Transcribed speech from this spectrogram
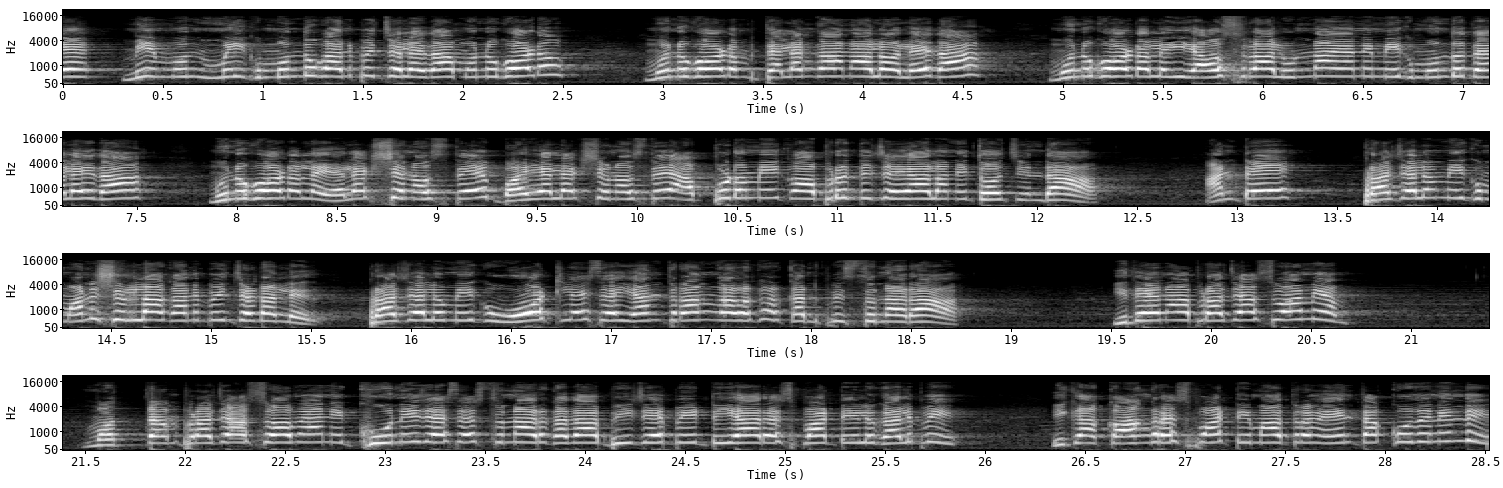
ఏ మీ ముందు మీకు ముందు కనిపించలేదా మునుగోడు? మునుగోడు తెలంగాణలో లేదా? మునుగోడలో ఈ అవసరాలు ఉన్నాయని మీకు ముందు తెలియదా మునుగోడలో ఎలక్షన్ వస్తే బై ఎలక్షన్ వస్తే అప్పుడు మీకు అభివృద్ధి చేయాలని తోచిందా? అంటే ప్రజలు మీకు మనుషుల్లా కనిపించడం లేదు. ప్రజలు మీకు ఓట్లేసే యంత్రాంగాలుగా కనిపిస్తున్నారా? ఇదేనా ప్రజాస్వామ్యం. మొత్తం ప్రజాస్వామ్యాన్ని ఖూనీ చేసేస్తున్నారు కదా బీజేపీ టీఆర్ఎస్ పార్టీలు కలిపి. ఇక కాంగ్రెస్ పార్టీ మాత్రం ఏం తక్కువ తినింది?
